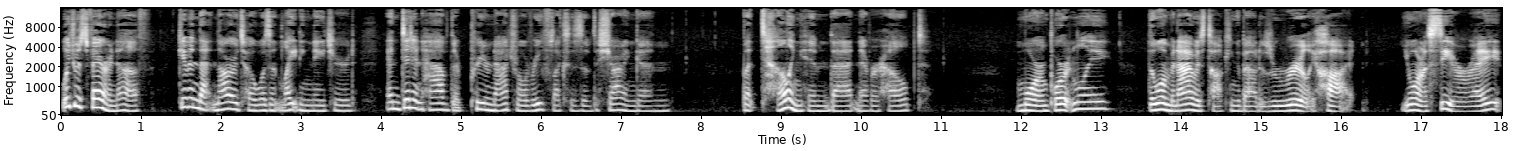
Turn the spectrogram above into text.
which was fair enough, given that Naruto wasn't lightning natured and didn't have the preternatural reflexes of the Sharingan. But telling him that never helped. More importantly, the woman I was talking about is really hot. You want to see her, right?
